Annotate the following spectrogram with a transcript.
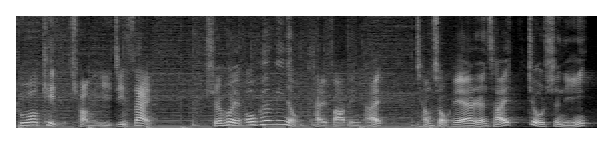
Toolkit 创意竞赛。学会 OpenVINO 开发平台，抢手 AI 人才就是你。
